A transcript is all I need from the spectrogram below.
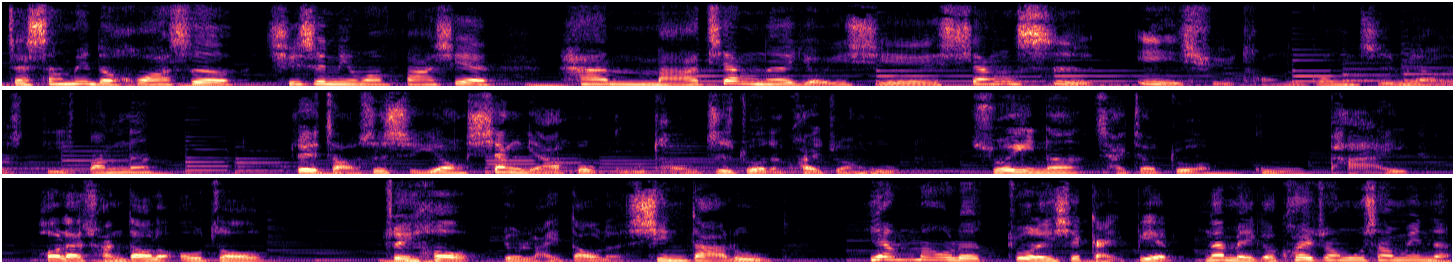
在上面的花色，其实你有没有发现和麻将呢有一些相似、异曲同工之妙的地方呢？最早是使用象牙或骨头制作的块状物，所以呢才叫做骨牌。后来传到了欧洲，最后又来到了新大陆，样貌呢做了一些改变。那每个块状物上面呢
